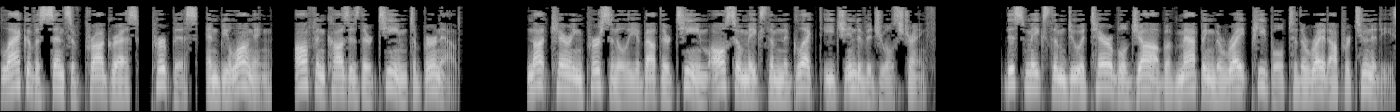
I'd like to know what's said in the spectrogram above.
Lack of a sense of progress, purpose, and belonging often causes their team to burn out. Not caring personally about their team also makes them neglect each individual strength. This makes them do a terrible job of mapping the right people to the right opportunities.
